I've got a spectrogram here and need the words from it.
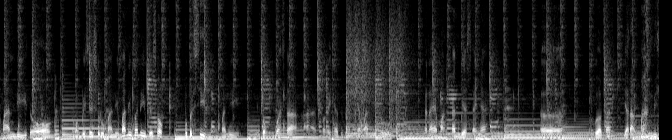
mandi dong. Emang biasanya suruh mandi. Mandi mandi besok. Bebersih mandi. Besok puasa. Nah, sorenya tuh biasanya mandi tuh karena emang kan biasanya eh, gua kan jarang mandi.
